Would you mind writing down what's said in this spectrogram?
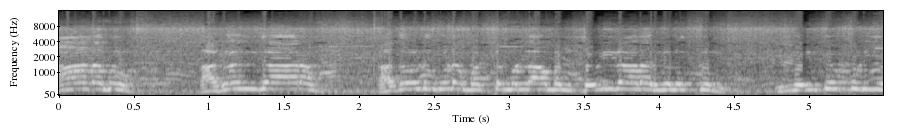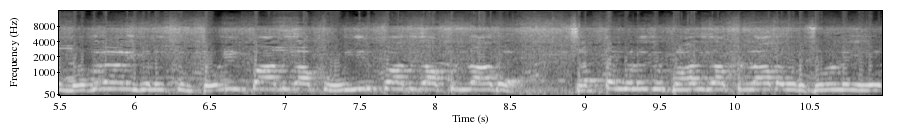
ஆணவம் அகங்காரம் அதோடு கூட மட்டுமல்லாமல் தொழிலாளர்களுக்கும் இங்கே இருக்கக்கூடிய முதலாளிகளுக்கும் தொழில் பாதுகாப்பு உயிர் பாதுகாப்பு இல்லாத சட்டம் ஒழுங்கு பாதுகாப்பு இல்லாத ஒரு சூழ்நிலையை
